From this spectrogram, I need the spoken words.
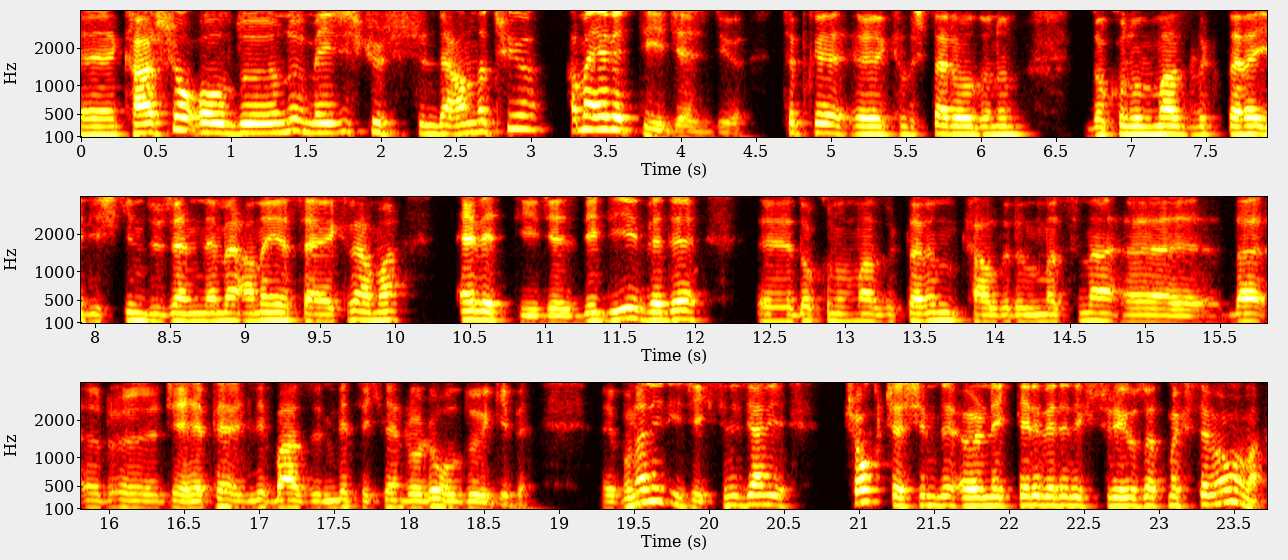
e, karşı olduğunu meclis kürsüsünde anlatıyor ama evet diyeceğiz diyor. Tıpkı e, Kılıçdaroğlu'nun dokunulmazlıklara ilişkin düzenleme anayasaya aykırı ama evet diyeceğiz dediği ve de e, dokunulmazlıkların kaldırılmasına e, da e, CHP'li bazı milletvekillerin rolü olduğu gibi. E, buna ne diyeceksiniz? Yani çokça şimdi örnekleri vererek süreyi uzatmak istemem ama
